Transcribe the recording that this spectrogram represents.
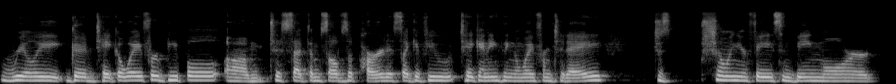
really good takeaway for people um, to set themselves apart. It's like if you take anything away from today showing your face and being more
